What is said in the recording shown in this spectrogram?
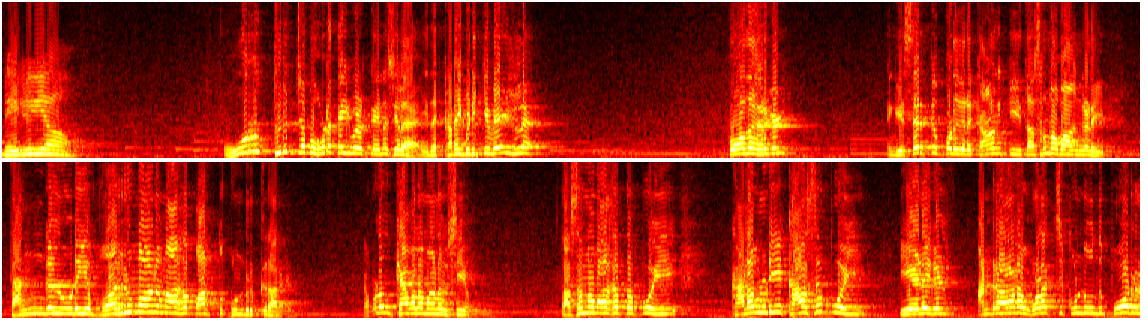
ஹalleluya. ஒரு திருச்சபை கூட கை என்ன செய்யல? இதை கடைபிடிக்கவே இல்லை. போதகர்கள் இங்கே சேர்க்கப்படுகிற காணிக்கை தசமபாகங்களை தங்களுடைய வருமானமாக பார்த்து கொண்டிருக்கிறார்கள். எவ்வளவு கேவலமான விஷயம். தசமபாகத்தை போய் கடவுளுடைய காசை போய் ஏழைகள் அன்றாட உழைச்சி கொண்டு வந்து போடுற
